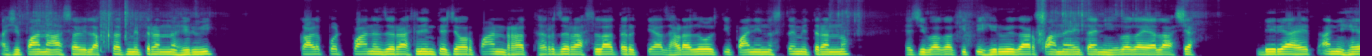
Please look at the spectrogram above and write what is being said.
अशी पानं असावी लागतात मित्रांनो हिरवी. काळपट पानं जर असली आणि त्याच्यावर पांढरा थर जर असला तर त्या झाडाजवळ ती पाणी नसतं मित्रांनो. ह्याची बघा किती हिरवीगार पानं आहेत आणि हे बघा याला अशा डेऱ्या आहेत. आणि हे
